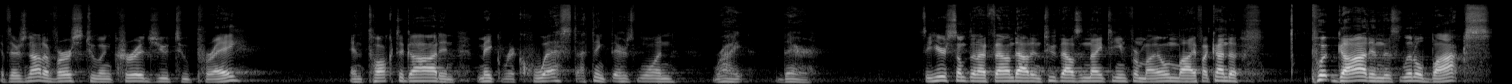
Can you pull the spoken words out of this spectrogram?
If there's not a verse to encourage you to pray and talk to God and make requests, I think there's one right there. See, here's something I found out in 2019 from my own life. I kind of put God in this little box,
